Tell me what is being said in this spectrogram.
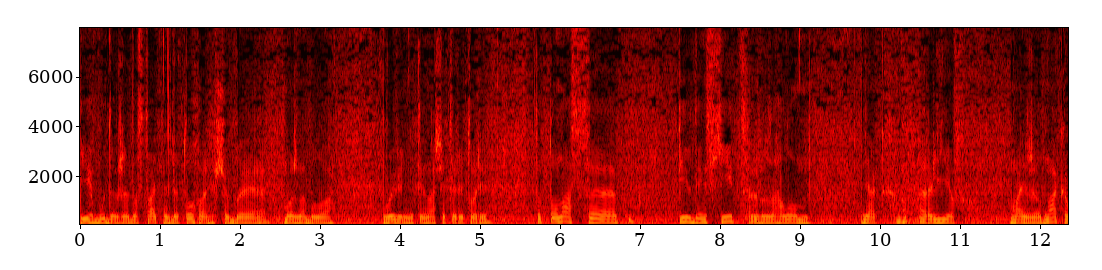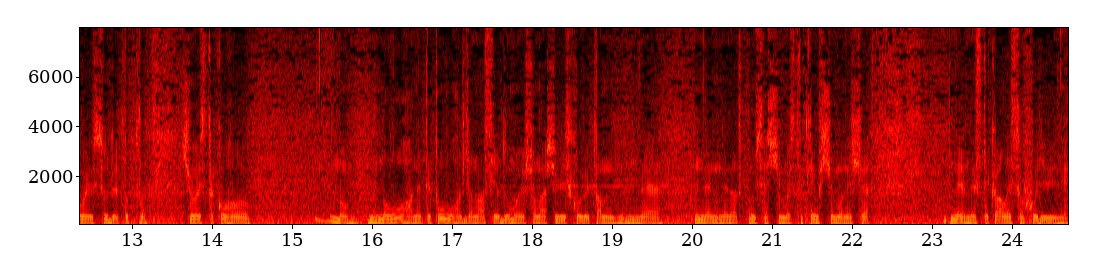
їх буде вже достатньо для того, щоб е, можна було вивільнити наші території. Тобто, у нас південь-схід загалом як рельєф майже однаковий всюди. Тобто, чогось такого ну, нового, нетипового для нас. Я думаю, що наші військові там не, не, не наткнуться з чимось таким, з чим вони ще не, не стикалися в ході війни.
